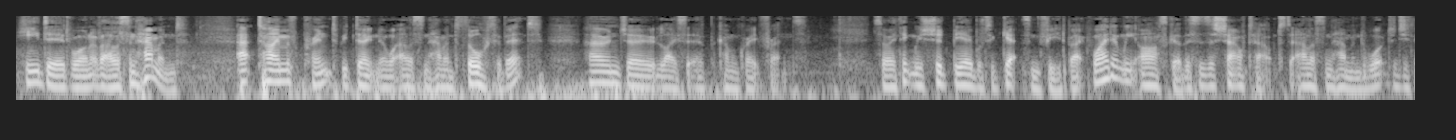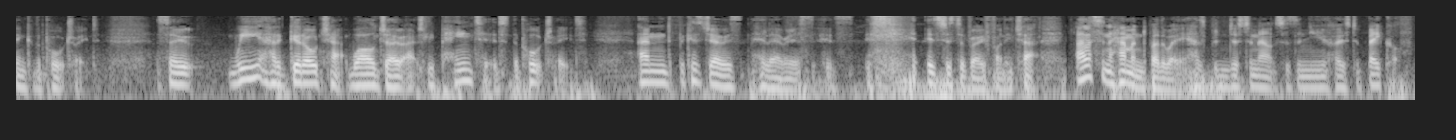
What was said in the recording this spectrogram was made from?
he did one of Alison Hammond. At time of print, we don't know what Alison Hammond thought of it. Her and Joe Lycett have become great friends. So I think we should be able to get some feedback. Why don't we ask her? This is a shout out to Alison Hammond. What did you think of the portrait? So we had a good old chat while Joe actually painted the portrait. And because Joe is hilarious, it's, it's, it's just a very funny chat. Alison Hammond, by the way, has been just announced as the new host of Bake Off.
